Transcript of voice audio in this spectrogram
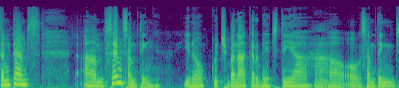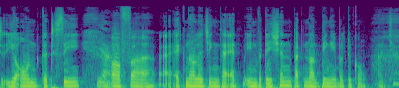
sometimes um, send something. You know, कुछ बनाकर भेज दिया, हाँ. uh, or something j- your own courtesy Yeah. of uh, acknowledging the ad- invitation, but not being able to go. अच्छा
